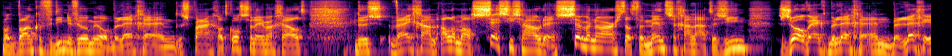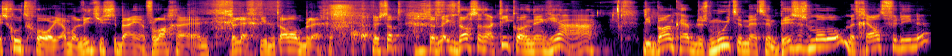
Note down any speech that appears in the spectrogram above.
Want banken verdienen veel meer op beleggen en spaargeld kost alleen maar geld. Dus wij gaan allemaal sessies houden en seminars dat we mensen gaan laten zien. Zo werkt beleggen. En beleggen is goed gooien. Allemaal liedjes erbij en vlaggen en beleggen. Je moet allemaal beleggen. Dus dat, dat, ik las dat artikel en ik denk, ja, die banken hebben dus moeite met hun business model, met geld verdienen.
